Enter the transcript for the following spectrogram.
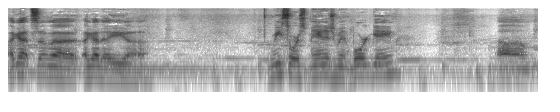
I got some. Uh, I got a uh, resource management board game. Um,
